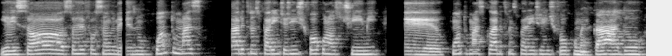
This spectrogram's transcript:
E aí, só, só reforçando mesmo, quanto mais claro e transparente a gente for com o nosso time, é, quanto mais claro e transparente a gente for com o mercado,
